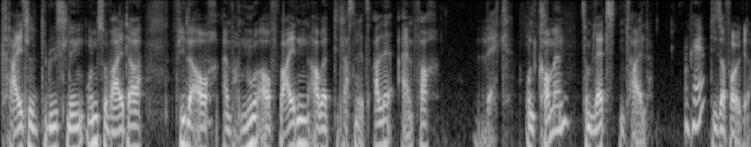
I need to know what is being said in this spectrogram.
Kreiseldrüsling und so weiter. Viele auch einfach nur auf Weiden, aber die lassen wir jetzt alle einfach weg. Und kommen zum letzten Teil Okay. dieser Folge.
